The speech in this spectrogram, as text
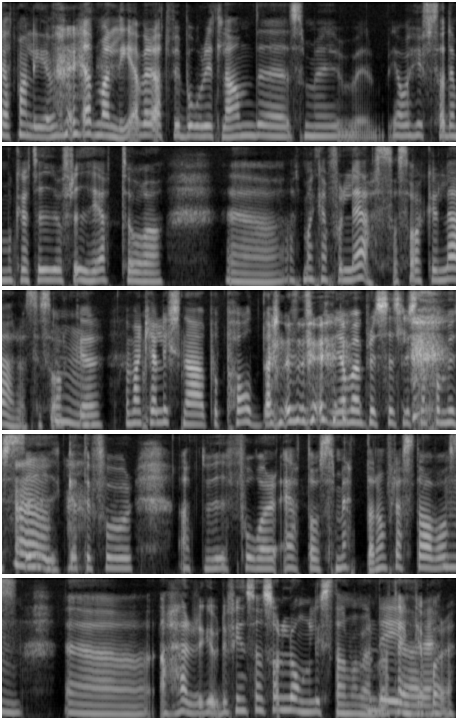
Att man lever. Att man lever, att vi bor i ett land eh, som är ja, hyfsad demokrati och frihet. Och, eh, att man kan få läsa saker, lära sig saker. Att Man kan lyssna på poddar. Ja men precis, lyssna på musik. Att, det får, att vi får äta oss mätta, de flesta av oss. Mm. Eh, herregud, det finns en så lång lista när man väl börjar tänka det. på det.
